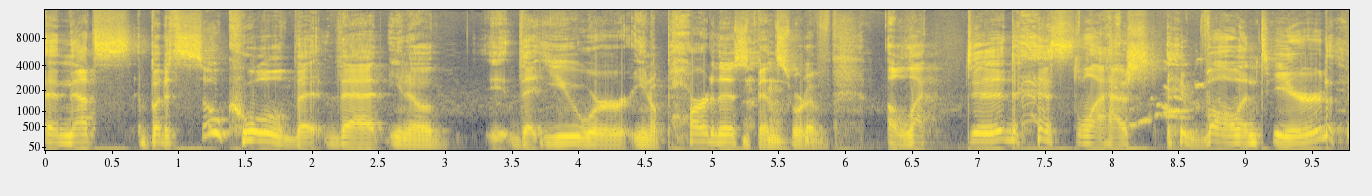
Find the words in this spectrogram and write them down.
and that's but it's so cool that that you know that you were you know part of this, been sort of elected slash volunteered.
